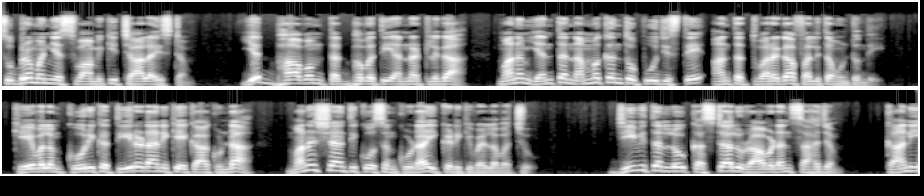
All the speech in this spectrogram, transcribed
సుబ్రహ్మణ్య స్వామికి చాలా ఇష్టం. యద్భావం తద్భవతి అన్నట్లుగా మనం ఎంత నమ్మకంతో పూజిస్తే అంత త్వరగా ఫలితం ఉంటుంది. కేవలం కోరిక తీరడానికే కాకుండా మనశ్శాంతి కోసం కూడా ఇక్కడికి వెళ్ళవచ్చు. జీవితంలో కష్టాలు రావడం సహజం. కానీ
